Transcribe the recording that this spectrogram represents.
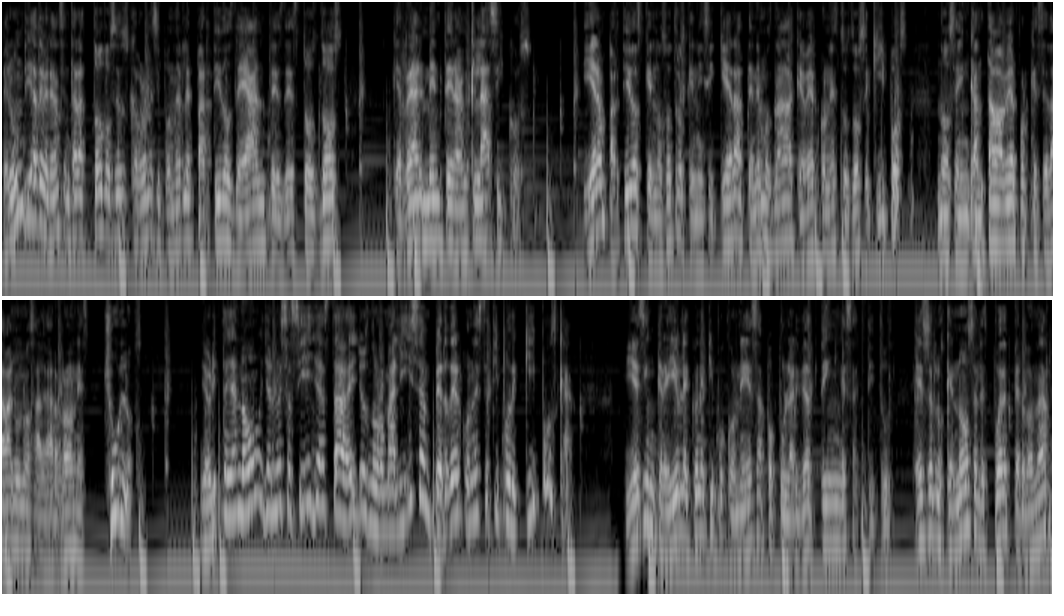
Pero un día deberían sentar a todos esos cabrones y ponerle partidos de antes de estos dos, que realmente eran clásicos. Y eran partidos que nosotros que ni siquiera tenemos nada que ver con estos dos equipos, nos encantaba ver porque se daban unos agarrones chulos. Y ahorita ya no, ya no es así, ya está, ellos normalizan perder con este tipo de equipos, cara. Y es increíble que un equipo con esa popularidad tenga esa actitud. Eso es lo que no se les puede perdonar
